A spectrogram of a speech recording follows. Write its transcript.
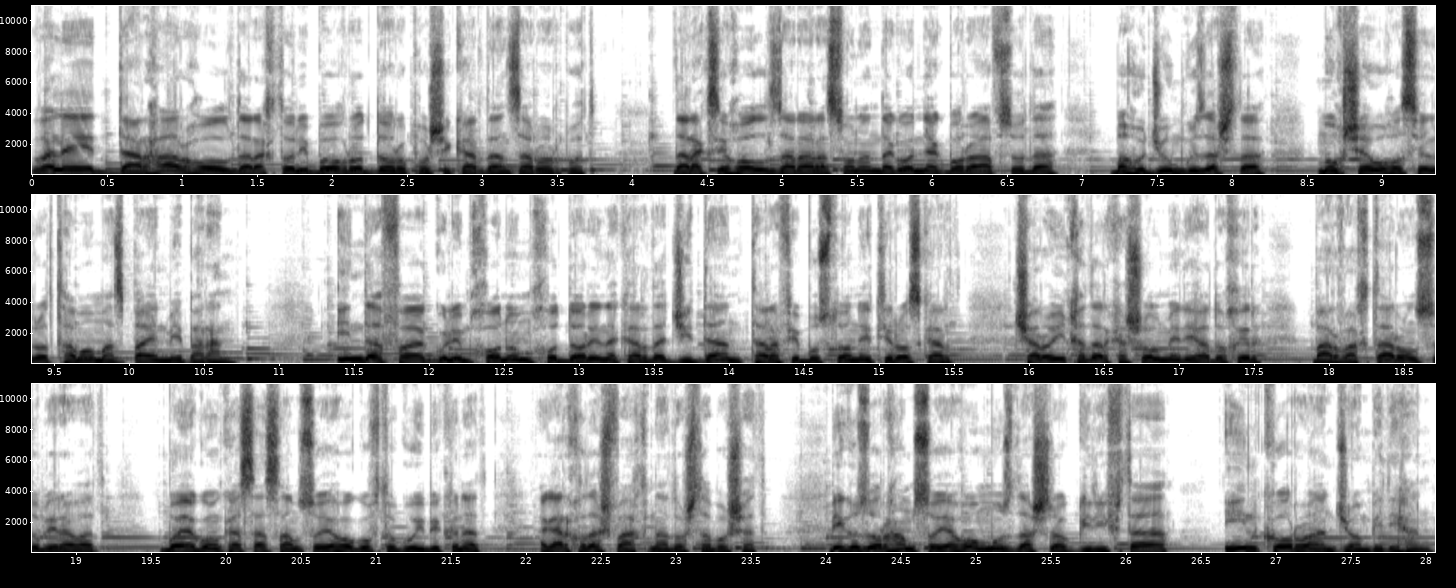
Вале дар ҳар ҳол дарахтони боғро дорупошӣ кардан зарур буд дар акси ҳол зараррасонандагон якбора афзуда ба ҳуҷум гузашта мухшаву ҳосилро тамом аз байн мебаранд. Ин дафъа гулимхонум худдорӣ накарда ҷиддан тарафи бӯстон эътироз кард. Чаро ин қадар кашол медиҳад охир барвақттар он сӯ биравад? Бо ягон кас аз ҳамсояҳо гуфтугӯй бикунад агар худаш вақт надошта бошад. Бигузор ҳамсояҳо муздашро гирифта ин корро анҷом бидиҳанд.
